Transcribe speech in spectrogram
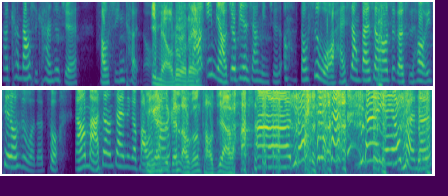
那看当时看就觉得好心疼哦一。秒落泪然，后一秒就变乡民，觉得哦，都是我，还上班上到这个时候，一切都是我的错。然后马上在那个保温箱应该是，跟老公吵架吧？呃，对，当然也有可能。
